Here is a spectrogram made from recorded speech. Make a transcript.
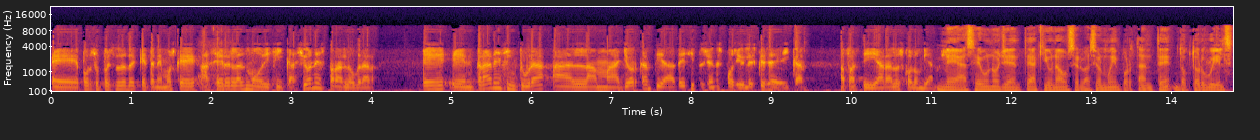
eh, por supuesto de que tenemos que hacer las modificaciones para lograr eh, entrar en cintura a la mayor cantidad de instituciones posibles que se dedican fastidiar a los colombianos. Me hace un oyente aquí una observación muy importante, doctor Wills,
